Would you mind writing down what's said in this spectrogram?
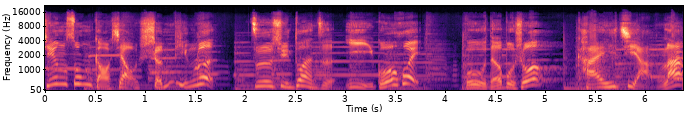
轻松搞笑神评论，资讯段子一锅烩。不得不说，开讲了。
